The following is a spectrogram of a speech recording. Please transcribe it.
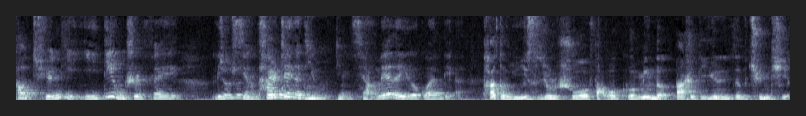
哦，群体一定是非理性，其实这个挺、嗯挺强烈的一个观点。它等于意思就是说，法国革命的巴士底狱的这个群体，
